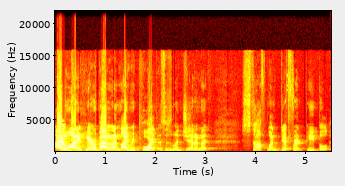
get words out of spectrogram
I don't want to hear about it on my report. This is legitimate stuff when different people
